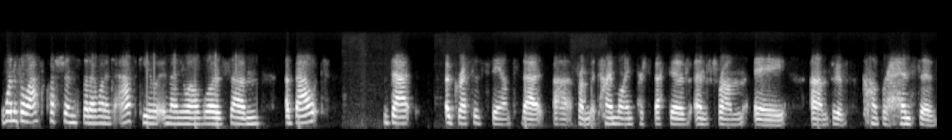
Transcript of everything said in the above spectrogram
one of the last questions that I wanted to ask you, Emmanuelle, was um, about that aggressive stance that, uh, from the timeline perspective and from a um, sort of comprehensive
